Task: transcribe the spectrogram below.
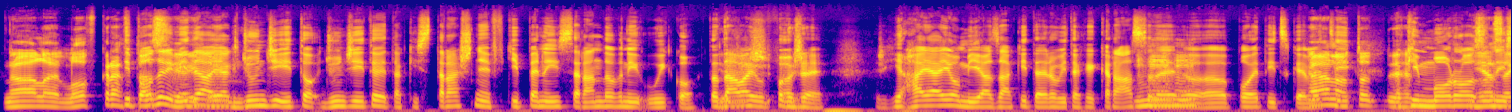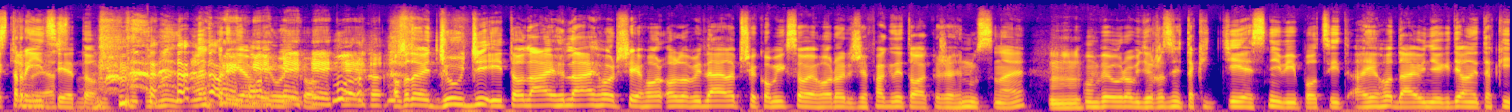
No ale Lovecraft... Ty pozri videa, idem- jak Junji Ito, Junji Ito je taký strašne vtipený, srandovný ujko. To dávajú, po, že, že Hayao Miyazaki, ten robí také krásne, Mhm. mm-hmm. poetické veci. Áno, to- taký morozný Miyazaki, stríc je to. Nepríjemný ujko. A potom je Junji Ito, naj, najhoršie, hor, on robí najlepšie komiksové horory, že fakt je to akože hnusné. Mm-hmm. On vie urobiť hrozne taký tiesnivý pocit a jeho dajú niekde, on je taký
